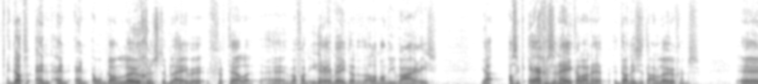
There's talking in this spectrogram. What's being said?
dat, en, en, en om dan leugens te blijven vertellen, eh, waarvan iedereen weet dat het allemaal niet waar is. Ja, als ik ergens een hekel aan heb, dan is het aan leugens. Eh,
